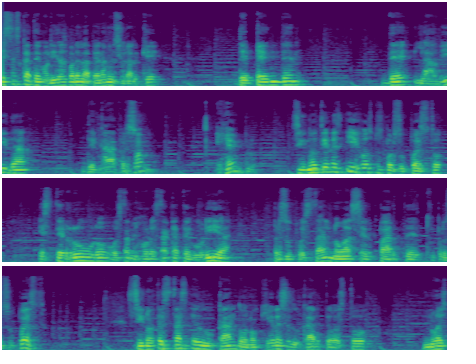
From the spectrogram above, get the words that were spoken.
estas categorías vale la pena mencionar que dependen de la vida de cada persona. Ejemplo, si no tienes hijos, pues por supuesto este rubro o esta mejor esta categoría presupuestal no va a ser parte de tu presupuesto. Si no te estás educando, no quieres educarte o esto no es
